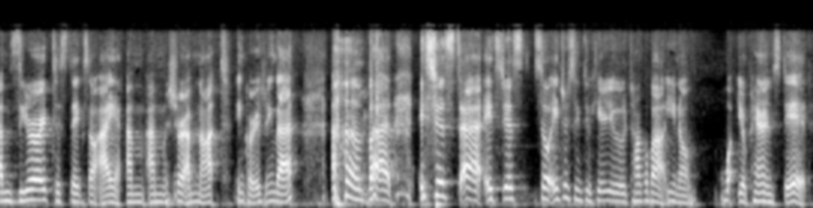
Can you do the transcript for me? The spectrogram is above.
I'm zero artistic, so I I'm I'm sure I'm not encouraging that. Um, but it's just uh, it's just so interesting to hear you talk about you know what your parents did.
